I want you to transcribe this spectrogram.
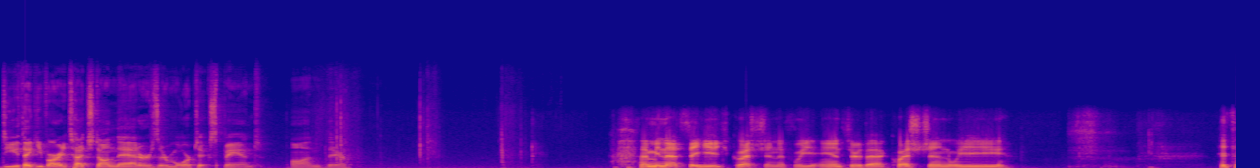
do you think you've already touched on that, or is there more to expand on there? I mean, that's a huge question. If we answer that question, we It's.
